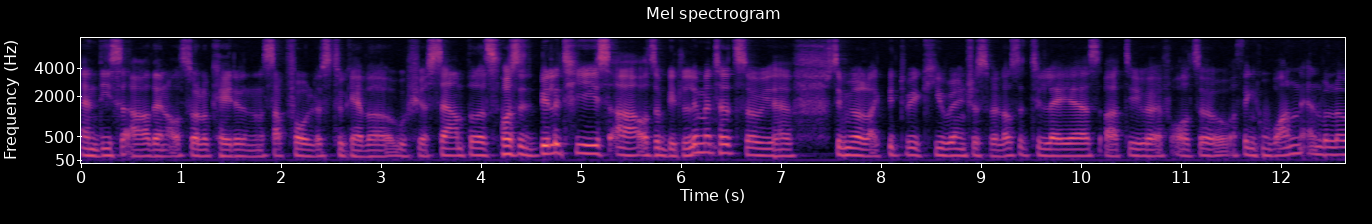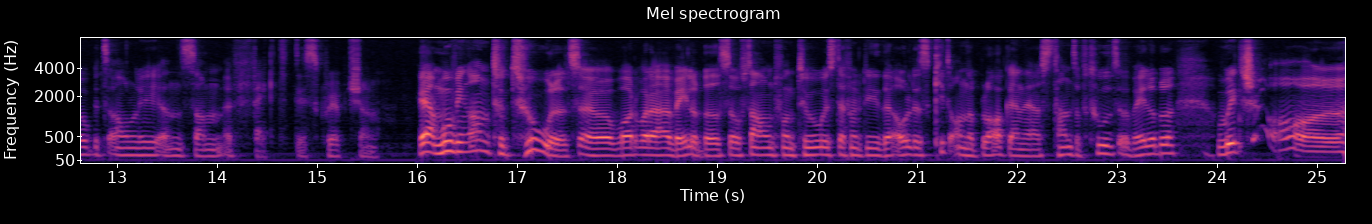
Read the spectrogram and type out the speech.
And these are then also located in the subfolders together with your samples. Possibilities are also a bit limited. So you have similar like bitwig key ranges velocity layers but you have also i think one envelope it's only and some effect description yeah, moving on to tools, uh, what, what are available. So SoundFont 2 is definitely the oldest kit on the block and there's tons of tools available, which all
